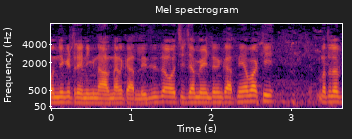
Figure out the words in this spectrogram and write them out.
ਉਨੀ ਕਿ ਟ੍ਰੇਨਿੰਗ ਨਾਲ ਨਾਲ ਕਰ ਲਈਦੀ ਤਾਂ ਉਹ ਚੀਜ਼ਾਂ ਮੇਨਟੇਨ ਕਰਨੀਆਂ ਬਾਕੀ ਮਤਲਬ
